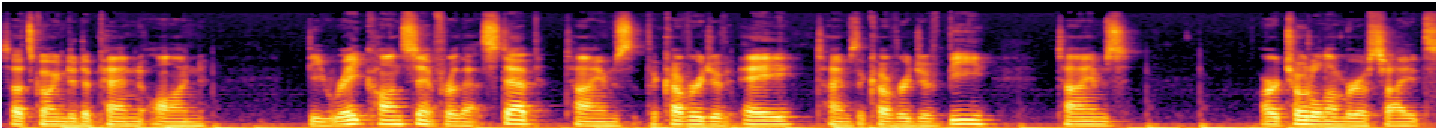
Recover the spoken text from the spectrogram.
So that's going to depend on the rate constant for that step times the coverage of A times the coverage of B times our total number of sites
